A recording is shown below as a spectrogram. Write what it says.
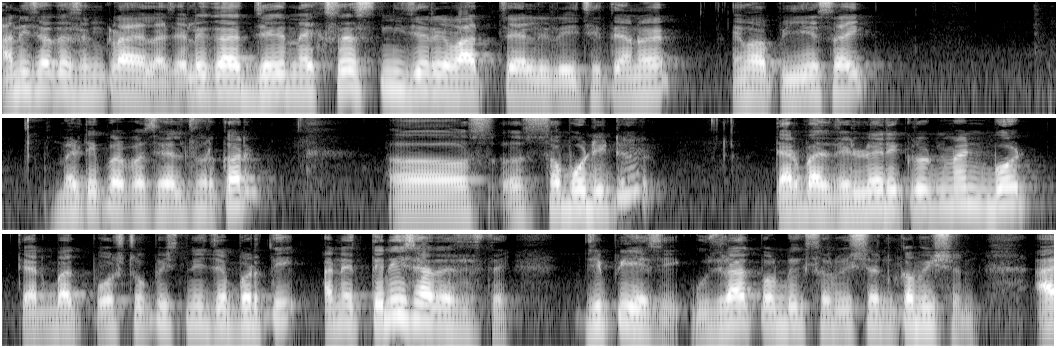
આની સાથે સંકળાયેલા છે. એટલે કે જે નેક્સસની જ્યારે વાત ચાલી રહી છે તેનો એમાં PSI multipurpose health worker sub auditor ત્યારબાદ રેલવે રિક્રુટમેન્ટ બોર્ડ ત્યારબાદ પોસ્ટ ઓફિસની જે ભરતી અને તેની સાથે સાથે GPSC, Gujarat public service commission આ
